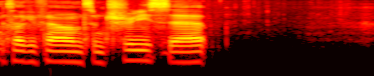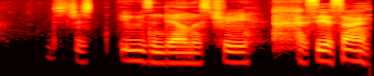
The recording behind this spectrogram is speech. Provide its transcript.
Looks like you found some tree sap. It's just oozing down this tree. I see a sign.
